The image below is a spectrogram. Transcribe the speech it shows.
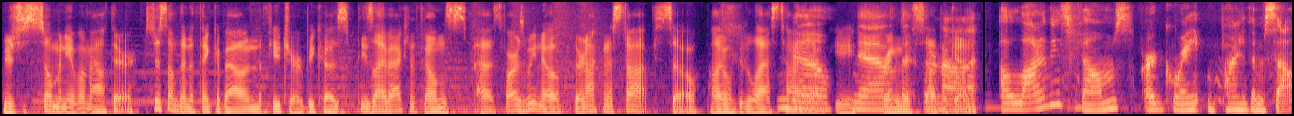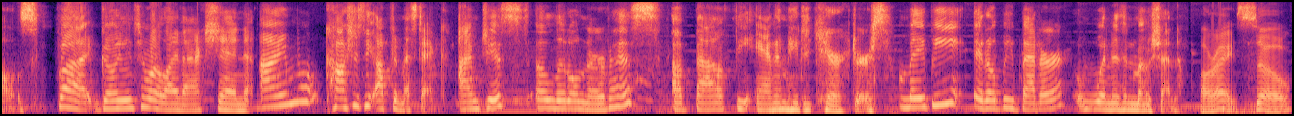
There's just so many of them out there. It's just something to think about in the future because these live action films, uh, as far as we know, they're not going to stop. So probably won't be the last time no, that we no, bring this up not. again. A lot of these films are great by themselves. But going into our live action, I'm cautiously optimistic. I'm just a little nervous about the animated characters. Maybe it'll be better when it's in motion. All right, so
